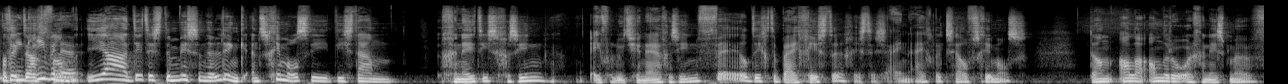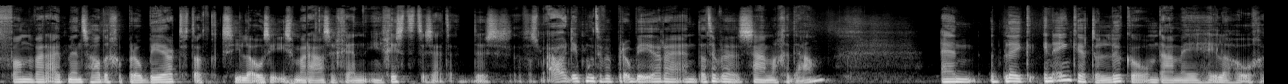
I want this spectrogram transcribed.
Want ik dacht van, ja, dit is de missende link. En schimmels die, die staan genetisch gezien, evolutionair gezien, veel dichter bij gisten. Gisten zijn eigenlijk zelf schimmels dan alle andere organismen van waaruit mensen hadden geprobeerd dat xylose-isomerase gen in gist te zetten. Dus dat was, oh, dit moeten we proberen en dat hebben we samen gedaan. En het bleek in één keer te lukken om daarmee hele hoge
